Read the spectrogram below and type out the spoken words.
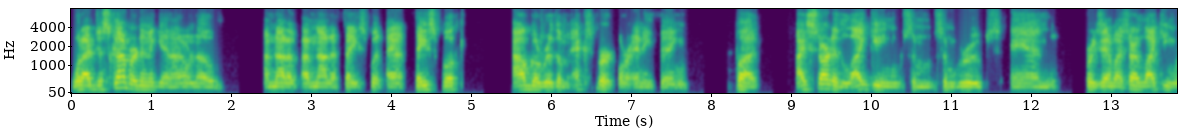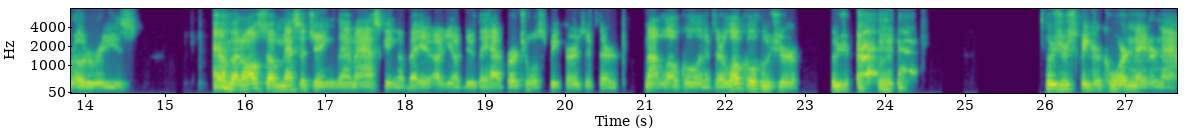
What I've discovered, and again, I don't know, I'm not a I'm not a Facebook Facebook algorithm expert or anything, but I started liking some some groups and for example, I started liking Rotaries, but also messaging them, asking about, you know, do they have virtual speakers if they're not local, and if they're local, who's your who's your who's your speaker coordinator now?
